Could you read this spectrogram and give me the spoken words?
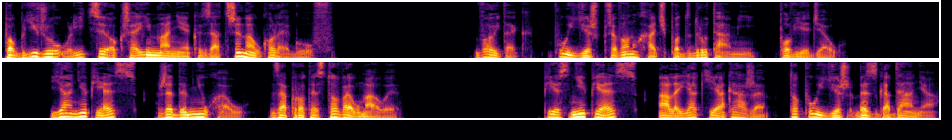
W pobliżu ulicy Okrzej Maniek zatrzymał kolegów. Wojtek, pójdziesz przewąchać pod drutami, powiedział. Ja nie pies, żebym niuchał, zaprotestował mały. Pies nie pies, ale jak ja każę, to pójdziesz bez gadania.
